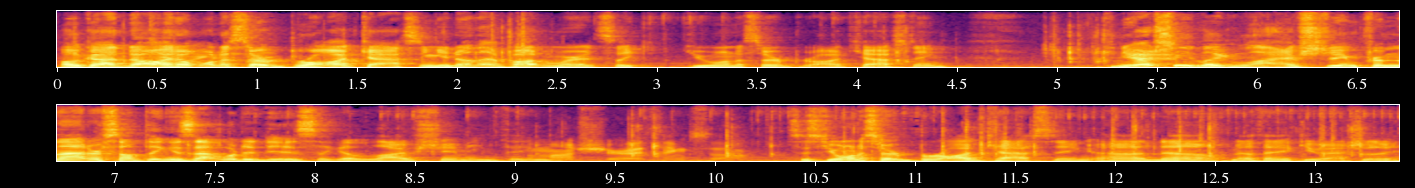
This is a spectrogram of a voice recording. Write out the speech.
Oh god, no, I don't want to start broadcasting. You know that button where it's like, do you want to start broadcasting? Can you actually like live stream from that or something? Is that what it is? Like a live streaming thing? I'm not sure. I think so. It says you want to start broadcasting. Uh, no, no, thank you. Actually.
